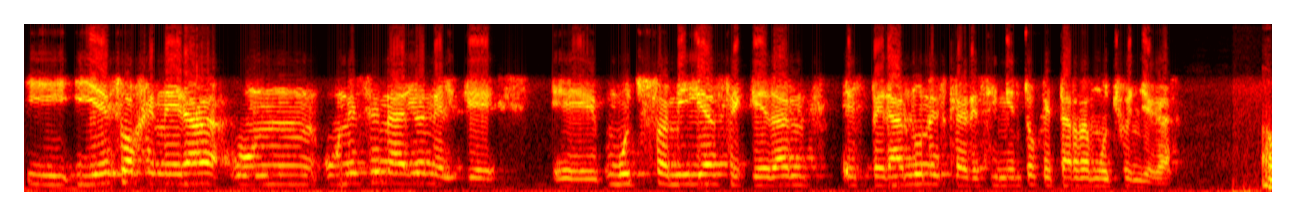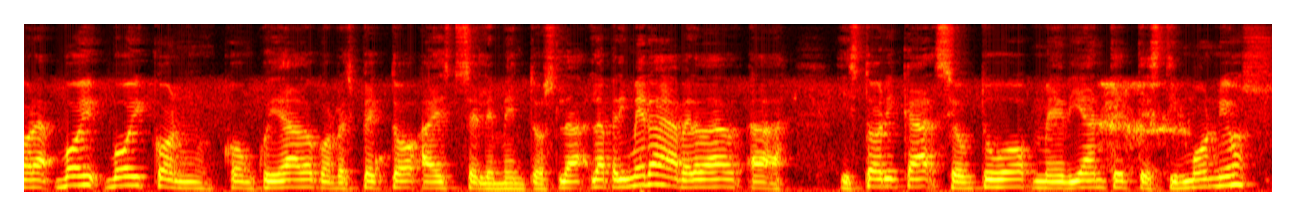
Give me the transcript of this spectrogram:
y, eso genera un, escenario en el que eh, muchas familias se quedan esperando un esclarecimiento que tarda mucho en llegar. Ahora, voy, voy con, con cuidado con respecto a estos elementos. La, la primera verdad ah, histórica se obtuvo mediante testimonios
